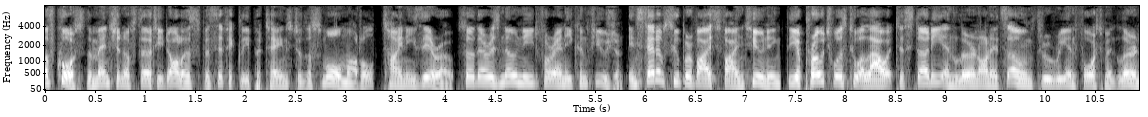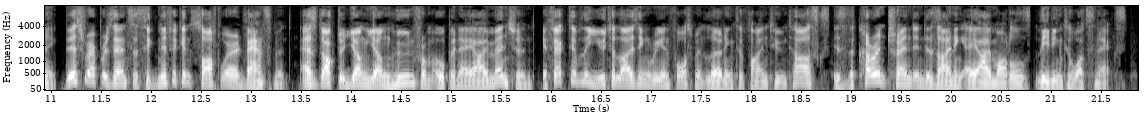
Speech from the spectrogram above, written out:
Of course, the mention of $30 specifically pertains to the small model, TinyZero, so there is no need for any confusion. Instead of supervised fine-tuning, the approach was to allow it to study and learn on its own through reinforcement learning. This represents a significant software advancement. As Dr. Young Young Hoon from OpenAI mentioned, effectively utilizing reinforcement learning to fine-tune tasks is the current trend in designing AI models, leading to what's next.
